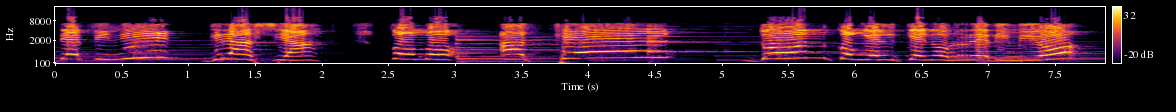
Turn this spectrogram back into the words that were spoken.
definir gracia como aquel don con el que nos redimió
